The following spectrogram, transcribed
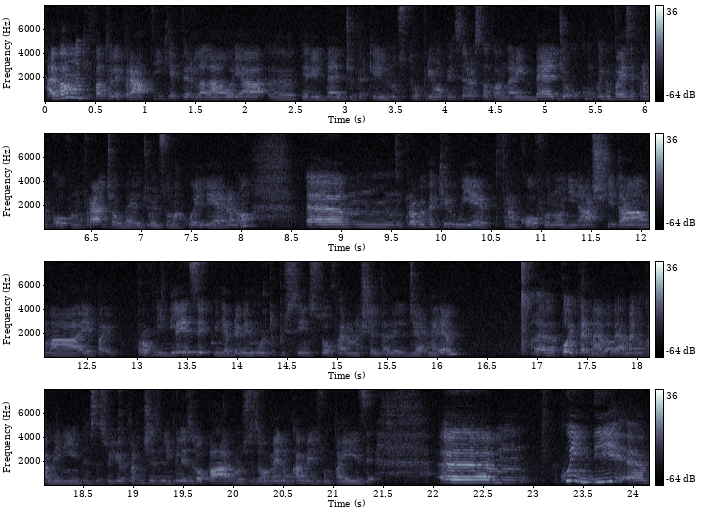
Avevamo anche fatto le pratiche per la laurea eh, per il Belgio perché il nostro primo pensiero è stato andare in Belgio o comunque in un paese francofono, Francia o Belgio insomma quelli erano Um, proprio perché lui è francofono di nascita ma è prof di inglese quindi avrebbe molto più senso fare una scelta del genere. Uh, poi per me vabbè a me non cambia niente nel senso io il francese e l'inglese lo parlo cioè, a me non cambia nessun paese. Um, quindi uh,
